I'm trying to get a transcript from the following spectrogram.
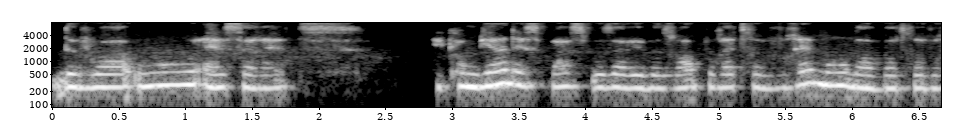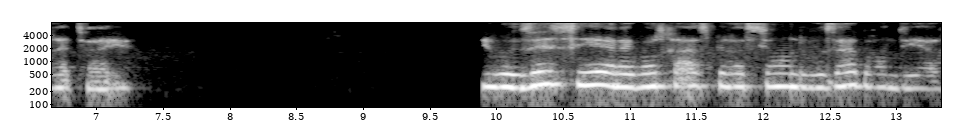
de voir où elle s'arrête et combien d'espace vous avez besoin pour être vraiment dans votre vraie taille. Et vous essayez avec votre aspiration de vous agrandir,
